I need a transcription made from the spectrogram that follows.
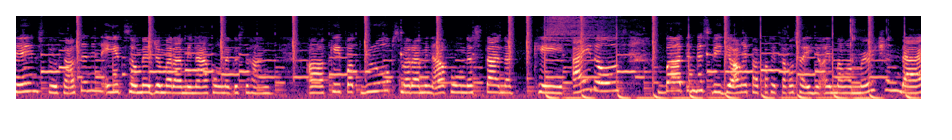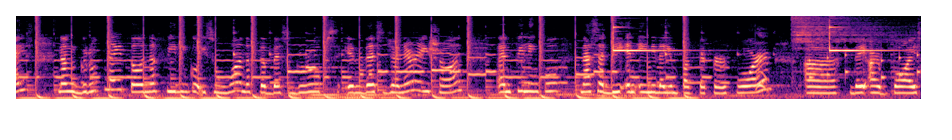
since 2008 so medyo marami na akong nagustuhan uh, K-pop groups, marami na akong nasta na K-idols. But in this video, ang ipapakita ko sa inyo ay mga merchandise ng group na ito na feeling ko is one of the best groups in this generation. And feeling ko, nasa DNA nila yung pagpe-perform. Uh, they are boys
